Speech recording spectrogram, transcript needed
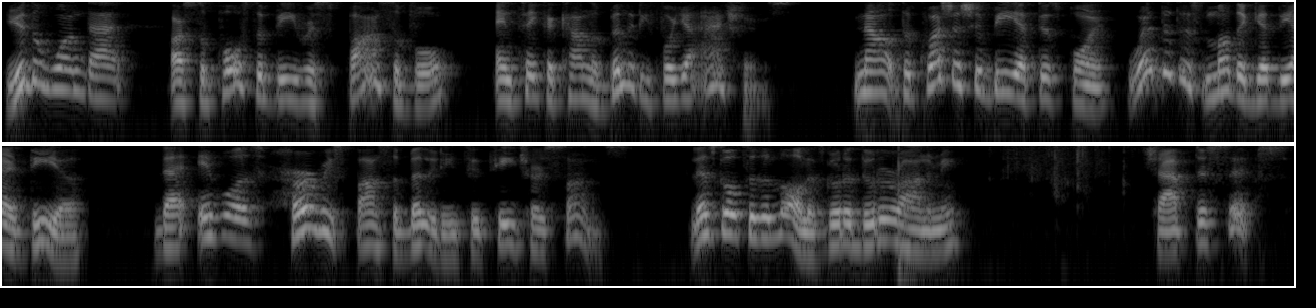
You're the one that are supposed to be responsible and take accountability for your actions. Now, the question should be at this point where did this mother get the idea that it was her responsibility to teach her sons? Let's go to the law. Let's go to Deuteronomy chapter 6.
